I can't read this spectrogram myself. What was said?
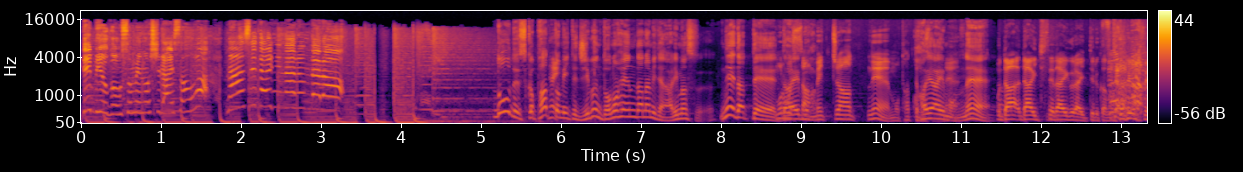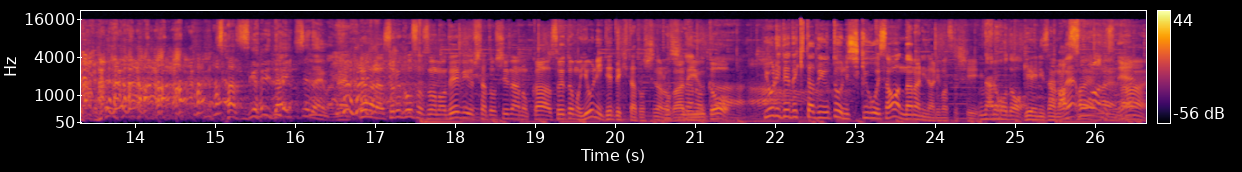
デビューが遅めの白井さんは何世どうですか？パッと見て自分どの辺だなみたいなのあります？ねだってだいぶさんめっちゃねもう立ってますよね。早いもんね。だ第一世代ぐらいいってる可能性ありますよね。さすがに第一世代はね。だからそれこそそのデビューした年なのかそれとも世に出てきた年なのかでいう年と世に出てきたでいうと錦鯉さんは7になりますしなるほど。芸人さんのね。あそうなんですね。は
